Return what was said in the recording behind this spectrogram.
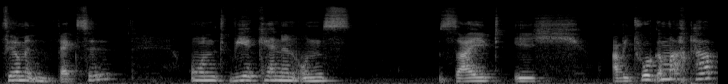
Firmenwechsel und wir kennen uns seit ich Abitur gemacht habe.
